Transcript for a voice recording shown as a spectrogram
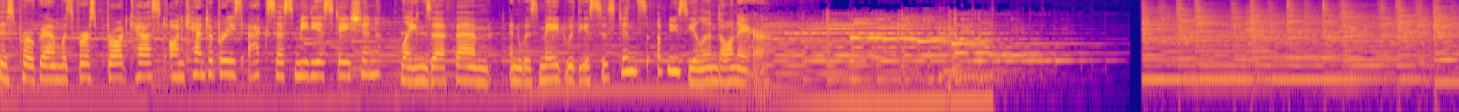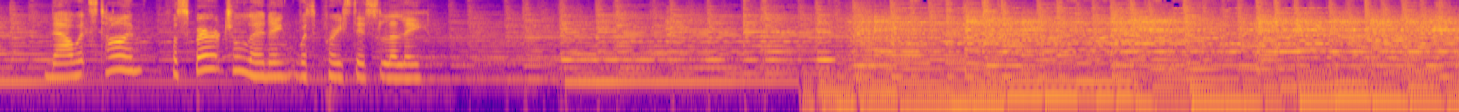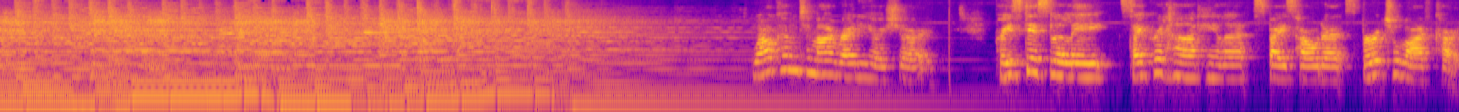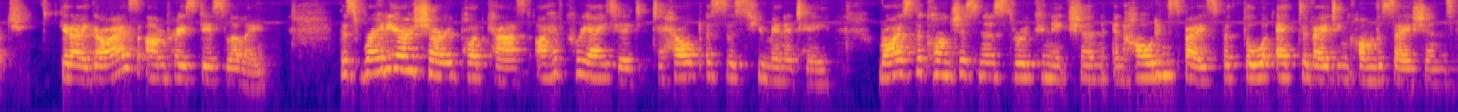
This program was first broadcast on Canterbury's access media station, Plains FM, and was made with the assistance of New Zealand On Air. Now it's time for spiritual learning with Priestess Lilly. Welcome to my radio show. Priestess Lilly, Sacred Heart Healer, Space Holder, Spiritual Life Coach. G'day, guys. I'm Priestess Lilly. This radio show podcast I have created to help assist humanity rise the consciousness through connection and holding space for thought activating conversations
